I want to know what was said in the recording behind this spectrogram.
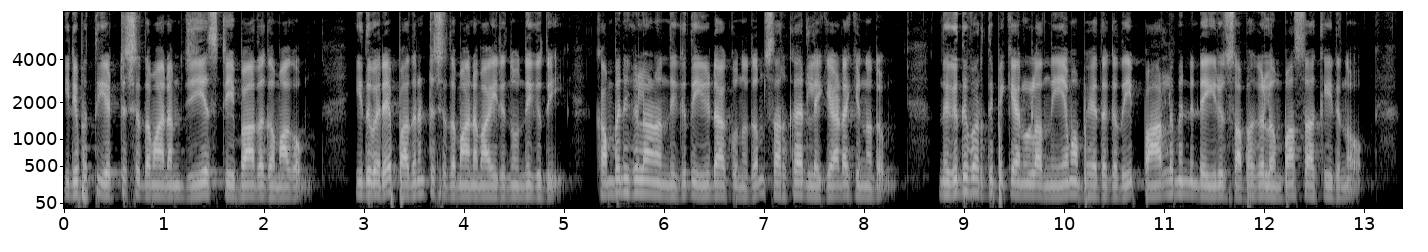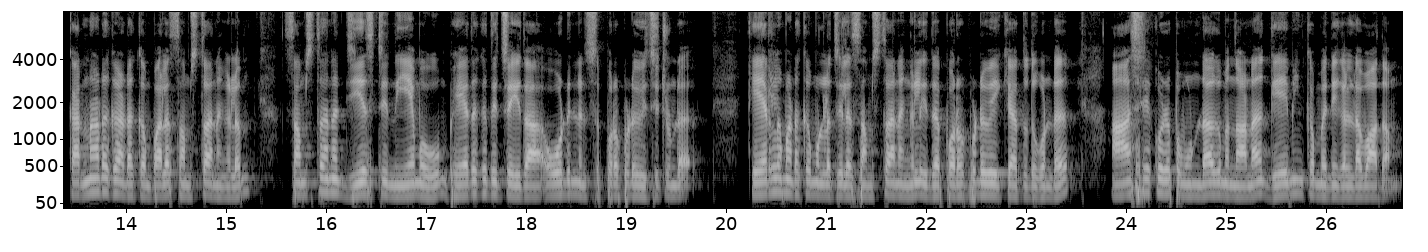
ഇരുപത്തിയെട്ട് ശതമാനം ജി എസ് ടി ബാധകമാകും. ഇതുവരെ പതിനെട്ട് ശതമാനമായിരുന്നു നികുതി. കമ്പനികളാണ് നികുതി ഈടാക്കുന്നതും സർക്കാരിലേക്ക് അടയ്ക്കുന്നതും. നികുതി വർദ്ധിപ്പിക്കാനുള്ള നിയമ ഭേദഗതി പാർലമെന്റിന്റെ ഇരു സഭകളും പാസാക്കിയിരുന്നു. കർണാടക അടക്കം പല സംസ്ഥാനങ്ങളും സംസ്ഥാന ജി നിയമവും ഭേദഗതി ചെയ്ത ഓർഡിനൻസ് പുറപ്പെടുവിച്ചിട്ടുണ്ട്. കേരളമടക്കമുള്ള ചില സംസ്ഥാനങ്ങൾ ഇത് പുറപ്പെടുവിക്കാത്തതുകൊണ്ട് ആശയക്കുഴപ്പമുണ്ടാകുമെന്നാണ് ഗെയിമിംഗ് കമ്പനികളുടെ വാദം.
